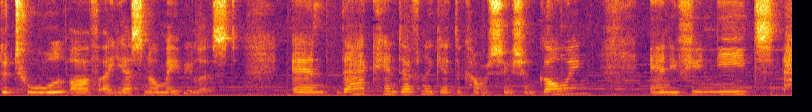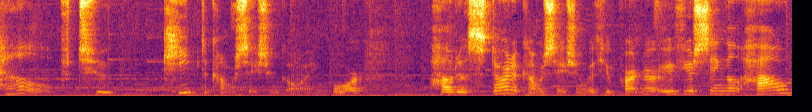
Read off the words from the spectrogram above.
the tool of a yes no maybe list and that can definitely get the conversation going and if you need help to keep the conversation going? Or how to start a conversation with your partner if you're single? How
